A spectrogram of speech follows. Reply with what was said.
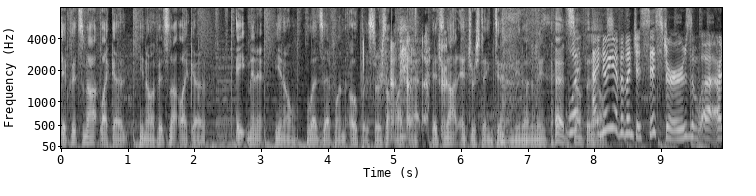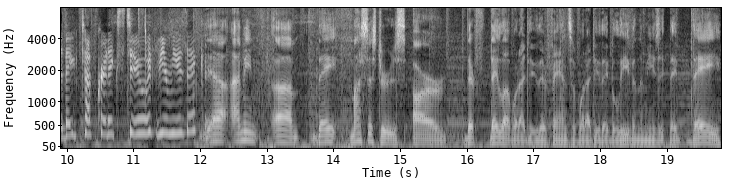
if it's not like a you know if it's not like a eight minute you know Led Zeppelin opus or something like that, it's not interesting to him. You know what I mean? That's What- something I know you have a bunch of sisters. Are they tough critics too with your music? Yeah, I mean, um, they my sisters are they're they love what I do. They're fans of what I do. They believe in the music. They they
